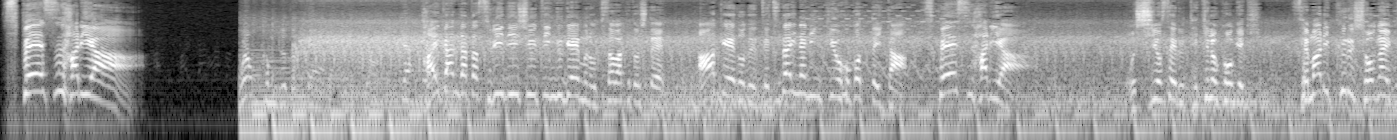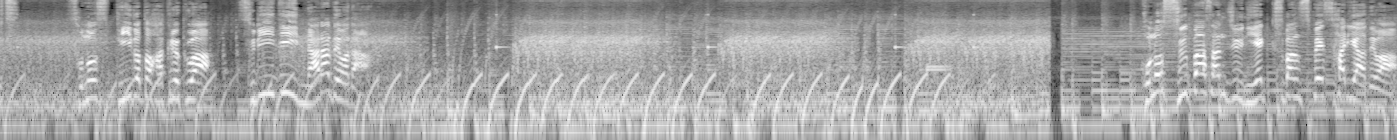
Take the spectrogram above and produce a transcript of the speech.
スペースハリアー。体感型 3D シューティングゲームの草分けとしてアーケードで絶大な人気を誇っていたスペースハリアー。押し寄せる敵の攻撃迫り来る障害物。そのスピードと迫力は 3D ならではだ。このスーパー 32X 版スペースハリアーでは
